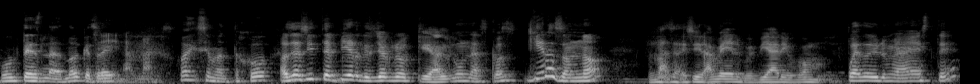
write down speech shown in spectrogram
Un Tesla, ¿no? Que trae. Sí, no mames. Ay, se me antojó. O sea, si te pierdes, yo creo que algunas cosas, quieras o no, vas a decir, a ver, güey, diario, ¿cómo? ¿puedo irme a este?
